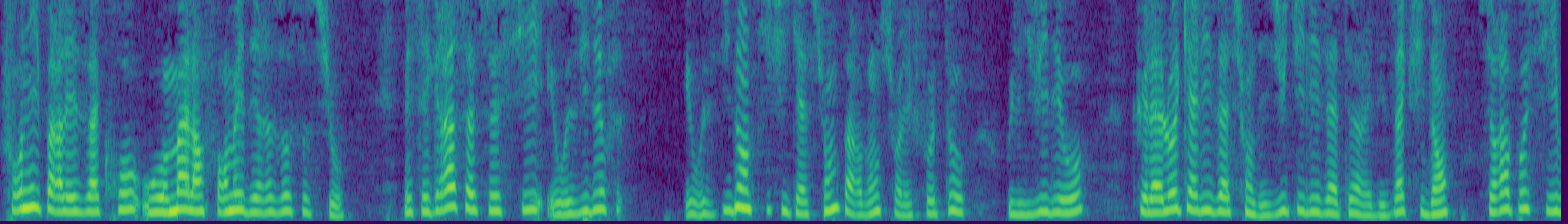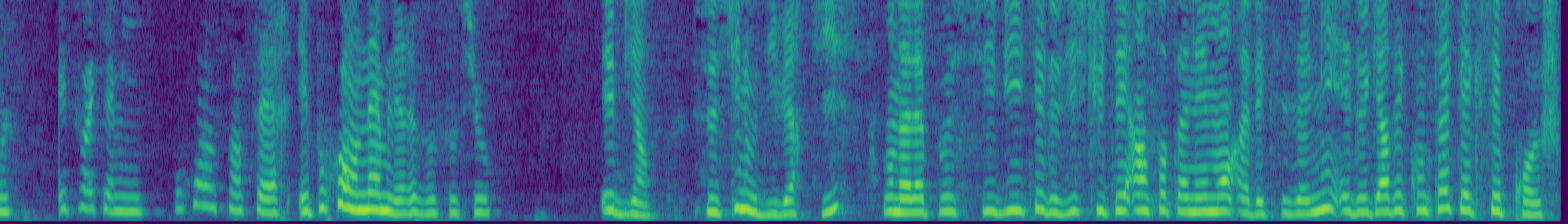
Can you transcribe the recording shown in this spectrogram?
fournies par les accros ou aux mal informés des réseaux sociaux. Mais c'est grâce à ceux-ci et aux, idé- et aux identifications pardon, sur les photos ou les vidéos que la localisation des utilisateurs et des accidents sera possible. Et toi Camille, pourquoi on s'en sert et pourquoi on aime les réseaux sociaux? Eh bien, ceux-ci nous divertissent, on a la possibilité de discuter instantanément avec ses amis et de garder contact avec ses proches.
